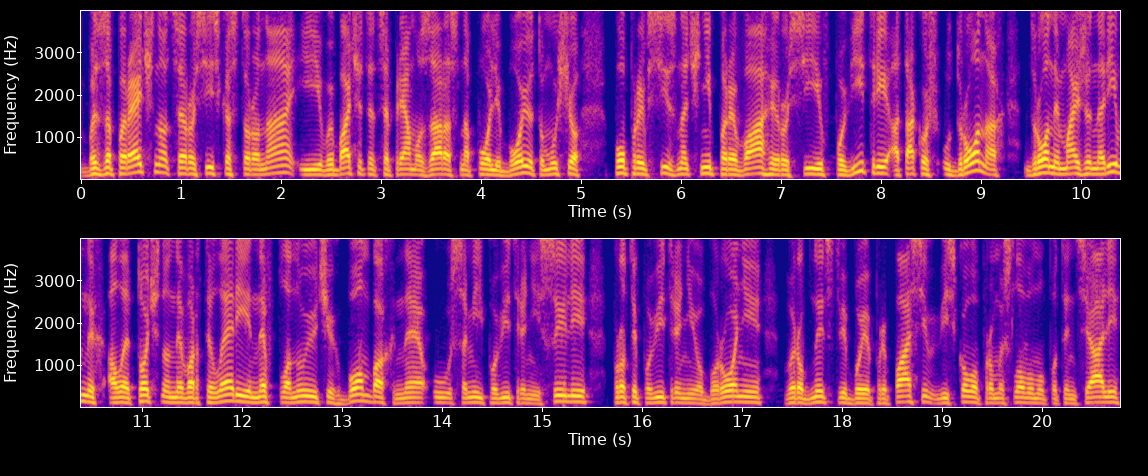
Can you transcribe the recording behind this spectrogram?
Беззаперечно, це російська сторона, і ви бачите це прямо зараз на полі бою, тому що, попри всі значні переваги Росії в повітрі, а також у дронах, дрони майже на рівних, але точно не в артилерії, не в плануючих бомбах, не у самій повітряній силі, протиповітряній обороні, виробництві боєприпасів, військово-промисловому потенціалі.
